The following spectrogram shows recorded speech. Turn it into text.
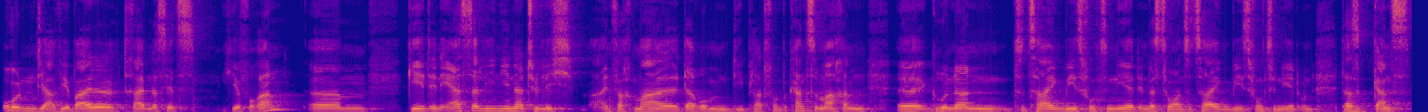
Und ja, wir beide treiben das jetzt hier voran. Ähm, geht in erster Linie natürlich einfach mal darum, die Plattform bekannt zu machen, äh, Gründern zu zeigen, wie es funktioniert, Investoren zu zeigen, wie es funktioniert und das ganz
